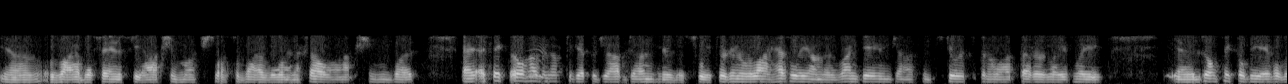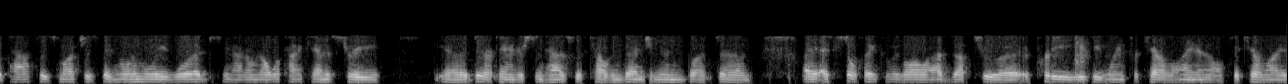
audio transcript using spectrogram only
you know a viable fantasy option, much less a viable NFL option. But I, I think they'll have enough to get the job done here this week. They're going to rely heavily on the run game. Jonathan Stewart's been a lot better lately. And I don't think they'll be able to pass as much as they normally would. You know, I don't know what kind of chemistry you know Derek Anderson has with Kelvin Benjamin, but uh, I, I still think it all adds up to a, a pretty easy win for Carolina. I'll say Carolina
